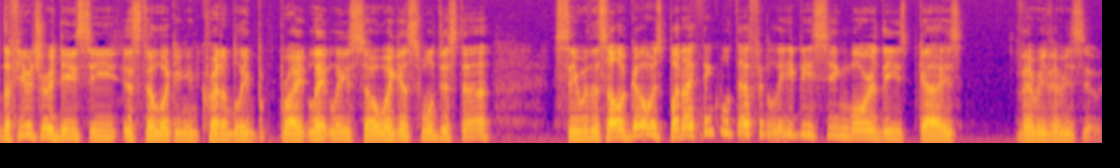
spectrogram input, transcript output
the future of DC is still looking incredibly bright lately, so I guess we'll just, uh, see where this all goes, but I think we'll definitely be seeing more of these guys very, very soon.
